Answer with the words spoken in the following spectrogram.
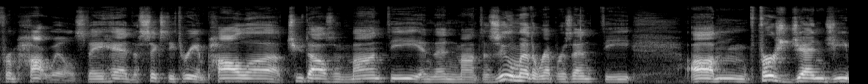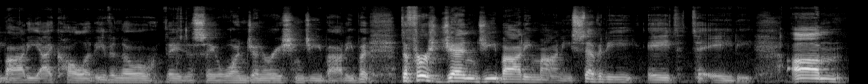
from Hot Wheels. They had the 63 Impala, 2000 Monty, and then Montezuma to represent the um, first gen G body, I call it, even though they just say one generation G body. But the first gen G body Monty, 78 to 80. Um,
